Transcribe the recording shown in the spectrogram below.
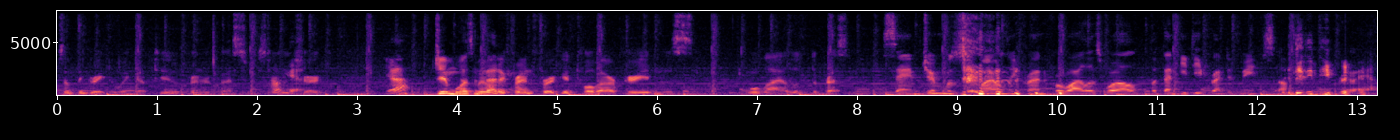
Something great to wake up to. Friend request from Sterling yeah. Shark. Yeah, Jim was my only friend for a good 12-hour period, and was won't lie, a little depressing. same. Jim was my only friend for a while as well, but then he defriended me, so. Did he Here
